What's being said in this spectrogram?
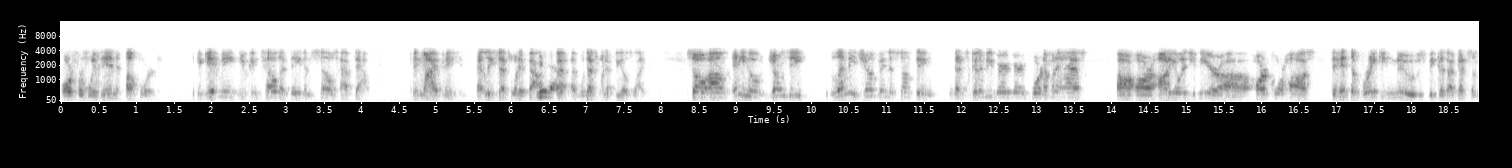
or from within upward. You get me? You can tell that they themselves have doubt, in my opinion. At least that's what it found, Yeah. uh, that's what it feels like. So, um, anywho, Jonesy, let me jump into something that's going to be very, very important. I'm going to ask uh, our audio engineer, uh, Hardcore Hoss, to hit the breaking news because I've got some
